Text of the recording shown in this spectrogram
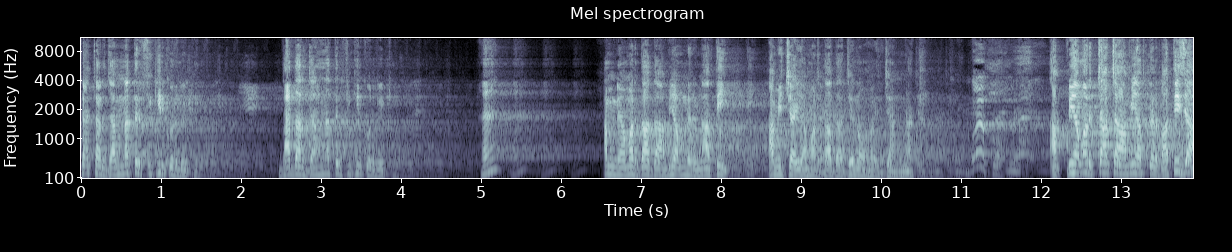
চাচার জান্নাতের ফিকির করবে কি? দাদার জান্নাতের ফিকির করবে কি? হ্যাঁ? আপনি আমার দাদা, আমি আপনার নাতি, আমি চাই আমার দাদা যেন হয় জান্নাতি। আপনি আমার চাচা, আমি আপনার ভাতিজা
